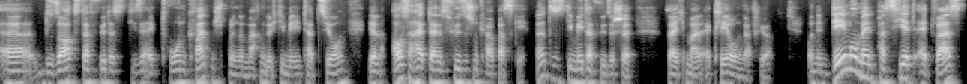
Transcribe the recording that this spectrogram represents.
äh, du sorgst dafür, dass diese Elektronen Quantensprünge machen durch die Meditation, die dann außerhalb deines physischen Körpers gehen. Ne? Das ist die metaphysische, sage ich mal, Erklärung dafür. Und in dem Moment passiert etwas,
